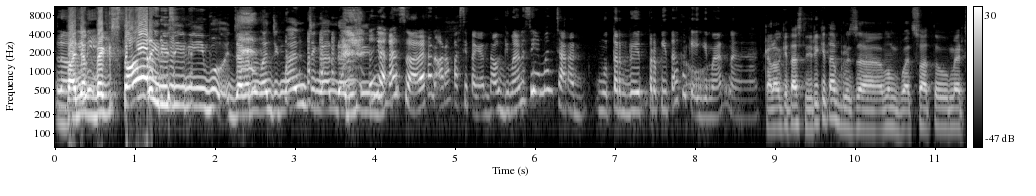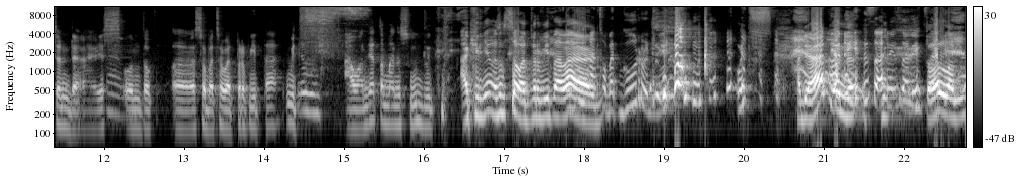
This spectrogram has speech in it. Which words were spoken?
Loh, banyak ini- backstory di sini ibu jangan memancing-mancing anda di sini Enggak kan soalnya kan orang pasti pengen tahu gimana sih emang cara muter duit per pita tuh kayak gimana. Kalau kita sendiri kita berusaha membuat suatu merchandise untuk eh, sobat-sobat perpita, which Hmm. Awalnya teman sudut, akhirnya masuk sobat perpita Ini bukan sobat guru nih. Which hati-hati anda. Oh, iya, sorry, sorry. Tolong,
